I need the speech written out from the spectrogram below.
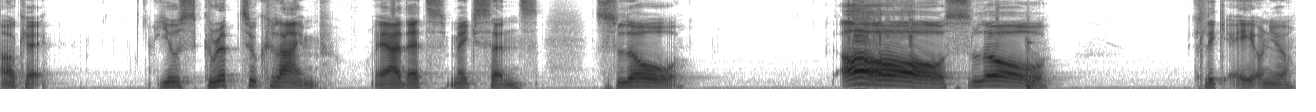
Okay. Use grip to climb. Yeah, that makes sense. Slow. Oh, slow. Click A on your...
